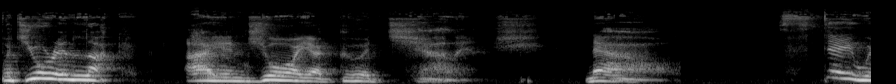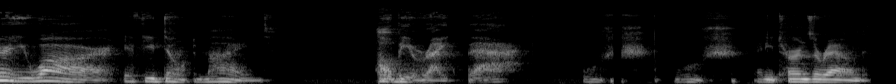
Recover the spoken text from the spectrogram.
but you're in luck. I enjoy a good challenge. Now, stay where you are if you don't mind. I'll be right back. Whoosh, whoosh. And he turns around,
